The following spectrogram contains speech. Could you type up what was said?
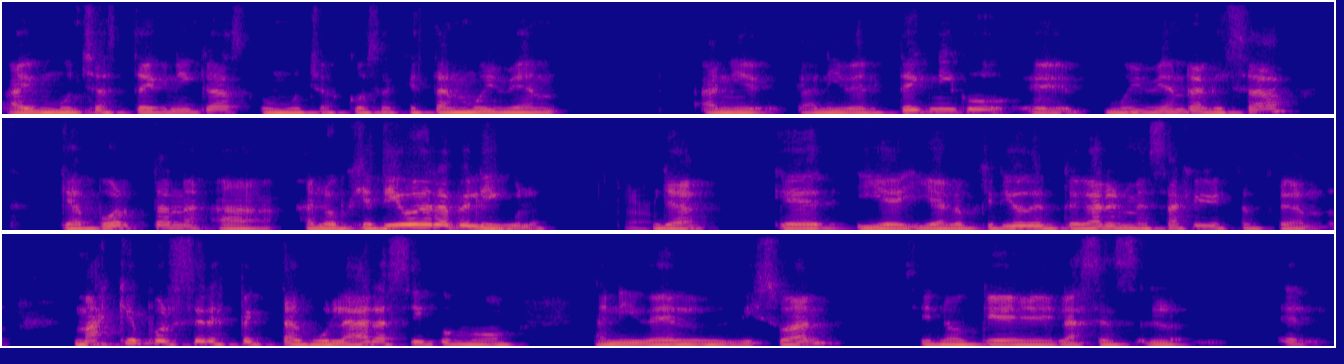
hay muchas técnicas o muchas cosas que están muy bien a, ni- a nivel técnico, eh, muy bien realizadas, que aportan a- al objetivo de la película, Claro. ¿ya? Que, y, y al objetivo de entregar el mensaje que está entregando. Más que por ser espectacular, así como a nivel visual, sino que la el-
